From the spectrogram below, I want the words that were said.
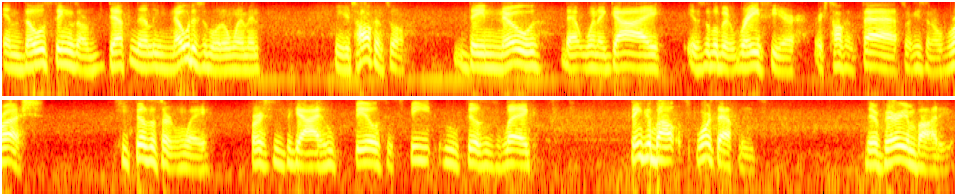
And those things are definitely noticeable to women when you're talking to them. They know that when a guy is a little bit racier, or he's talking fast, or he's in a rush, he feels a certain way versus the guy who feels his feet, who feels his leg. Think about sports athletes. They're very embodied,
